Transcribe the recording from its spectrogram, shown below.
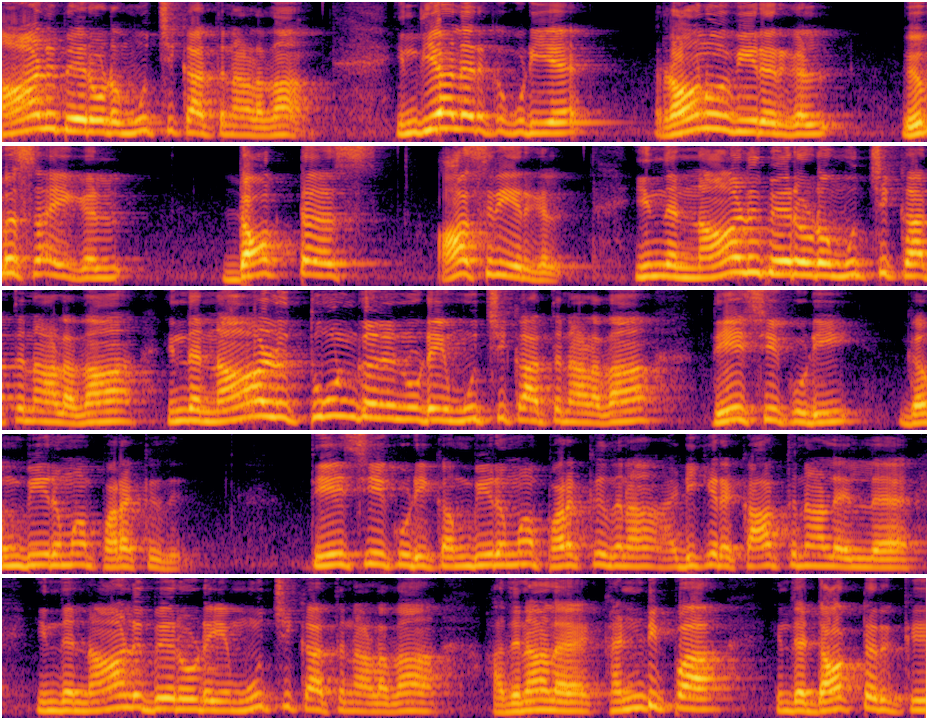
நாலு பேரோட மூச்சு காத்துனால தான். இந்தியாவில் இருக்கக்கூடிய இராணுவ வீரர்கள் விவசாயிகள் டாக்டர்ஸ் ஆசிரியர்கள் இந்த நாலு பேரோட மூச்சு காத்துனால தான் இந்த நாலு தூண்களினுடைய மூச்சு காத்துனால தான் தேசிய கொடி கம்பீரமாக பறக்குது. தேசிய கொடி கம்பீரமாக பறக்குதுன்னா அடிக்கிற காத்துனால இல்லை இந்த நாலு பேருடைய மூச்சு காத்துனால தான் அதனால் கண்டிப்பாக இந்த டாக்டருக்கு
